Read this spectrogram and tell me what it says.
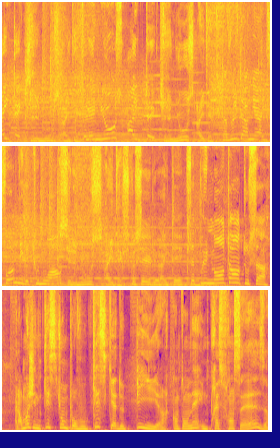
high-tech. C'est les news high-tech. C'est les news high-tech. C'est les news high-tech. T'as vu le dernier iPhone, il est tout noir. C'est les news high-tech. Qu'est-ce que c'est le high-tech C'est plus de mon temps, tout ça. Alors moi j'ai une question pour vous. Qu'est-ce qu'il y a de pire quand on est une presse française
